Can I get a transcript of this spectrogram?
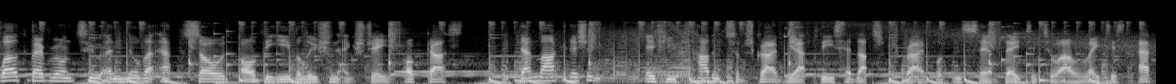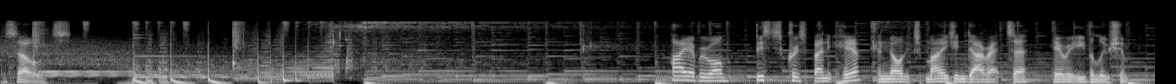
Welcome everyone to another episode of the Evolution Exchange podcast, the Denmark edition. If you haven't subscribed yet, please hit that subscribe button to stay updated to our latest episodes. Hi everyone, this is Chris Bennett here, the Nordics Managing Director here at Evolution.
